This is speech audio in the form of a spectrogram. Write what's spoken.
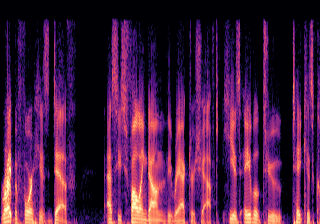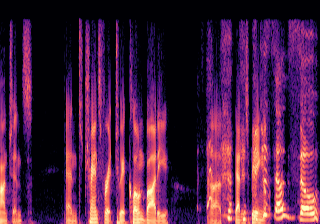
right before his death, as he's falling down the reactor shaft, he is able to take his conscience and transfer it to a clone body uh, that is being It just sounds so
